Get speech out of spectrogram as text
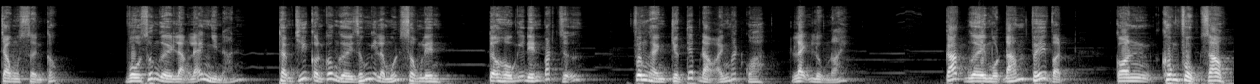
Trong sơn cốc, Vô số người lặng lẽ nhìn hắn, Thậm chí còn có người giống như là muốn xông lên. Tự hồ nghĩ đến bắt giữ, Phương Hành trực tiếp đảo ánh mắt qua, Lạnh lùng nói, Các người một đám phế vật, Còn không phục sao?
